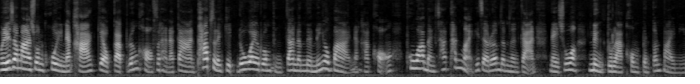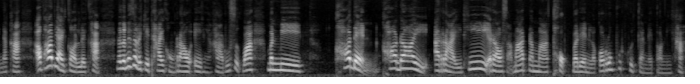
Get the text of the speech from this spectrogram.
วันนี้จะมาชวนคุยนะคะ เกี่ยวกับเรื่องของสถานการณ์ภาพเศรษฐกิจด้วยรวมถึงการดำเนินนโยบายนะคะของผู้ว่าแบงค์ชาติท่านใหม่ที่จะเริ่มดำเนินการในช่วง 1 ตุลาคมเป็นต้นไปนี้นะคะ เอาภาพใหญ่ก่อนเลยค่ะ ในตอนนี้เศรษฐกิจไทยของเราเองอะคะรู้สึกว่ามันมีข้อเด่นข้อด้อยอะไรที่เราสามารถนำมาถกประเด็น แล้วก็ร่วมพูดคุยกันในตอนนี้ค่ะ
